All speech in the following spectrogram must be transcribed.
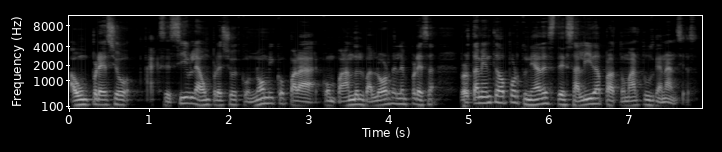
a un precio accesible, a un precio económico para comparando el valor de la empresa, pero también te da oportunidades de salida para tomar tus ganancias.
